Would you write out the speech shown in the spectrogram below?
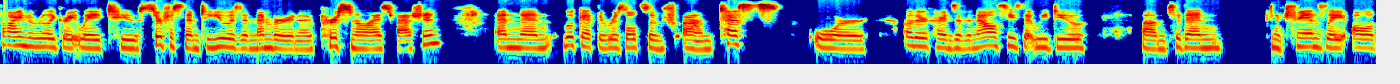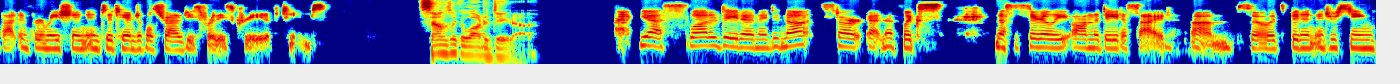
find a really great way to surface them to you as a member in a personalized fashion, and then look at the results of um, tests or other kinds of analyses that we do um, to then kind of translate all of that information into tangible strategies for these creative teams. Sounds like a lot of data. Yes, a lot of data. And I did not start at Netflix necessarily on the data side. Um, so it's been an interesting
